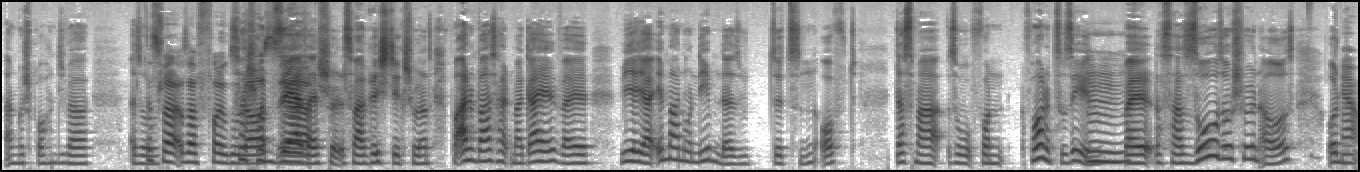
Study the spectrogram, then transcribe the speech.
angesprochen. Die war, also Das war, sah voll gut Das war aus. schon sehr, ja. sehr schön. Es war richtig schön. Und vor allem war es halt mal geil, weil wir ja immer nur neben der Süd sitzen, oft, das mal so von vorne zu sehen. Mhm. Weil das sah so, so schön aus. Und Ja.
